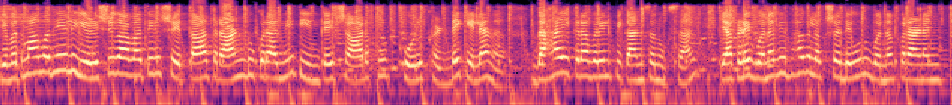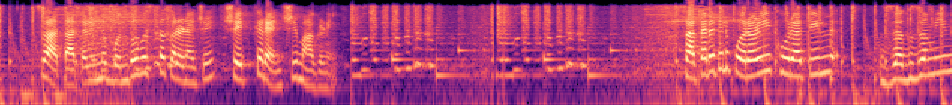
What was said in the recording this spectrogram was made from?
यवतमाळमधील येडशी गावातील शेतात रानडुकरांनी तीन ते चार फूट खोल खड्डे केल्यानं दहा एकरावरील पिकांचं नुकसान याकडे वनविभाग लक्ष देऊन वनप्राण्यांचा तातडीनं बंदोबस्त करण्याची शेतकऱ्यांची मागणी. साताऱ्यातील परळी खोऱ्यातील जगजमीन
